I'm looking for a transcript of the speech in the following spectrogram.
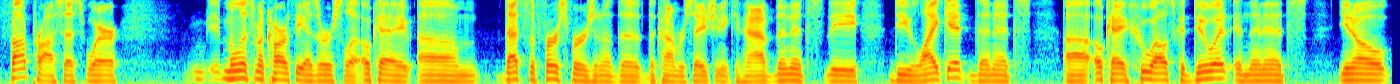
thought process where Melissa McCarthy as Ursula. Okay, um, that's the first version of the the conversation you can have. Then it's the do you like it? Then it's uh, okay, who else could do it? And then it's you know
